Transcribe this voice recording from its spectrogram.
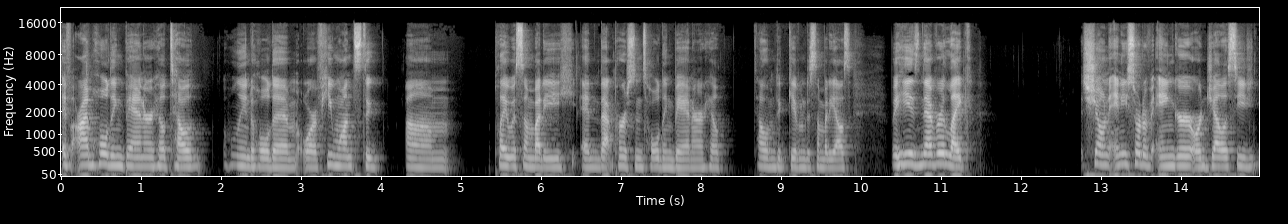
if I'm holding Banner, he'll tell Julian to hold him, or if he wants to um, play with somebody and that person's holding Banner, he'll tell him to give him to somebody else. But he has never like shown any sort of anger or jealousy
